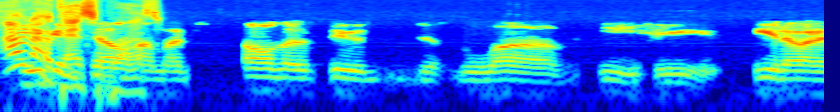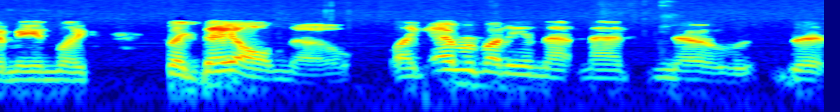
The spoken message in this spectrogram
I'm you not can that tell surprised. how much all those dudes just love Ishii. You know what I mean? Like, it's like they all know. Like everybody in that match knows that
